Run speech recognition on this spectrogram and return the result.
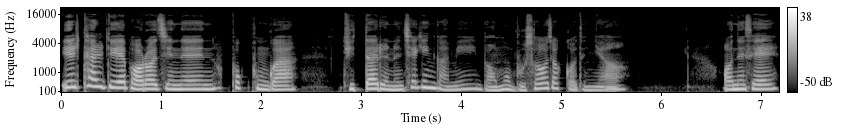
일탈 뒤에 벌어지는 후폭풍과 뒤따르는 책임감이 너무 무서워졌거든요. 어느새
